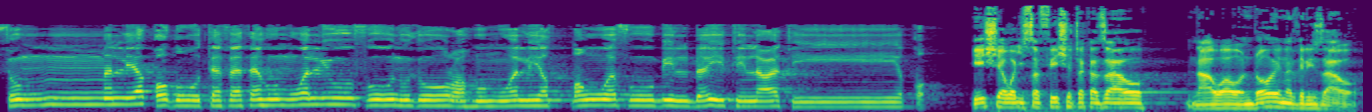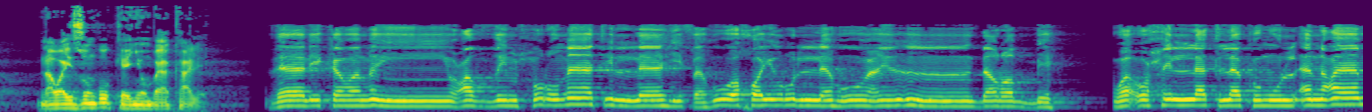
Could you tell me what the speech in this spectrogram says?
ثم ليقضوا تفثهم وليوفوا نذورهم وليطوفوا بالبيت العتيق kisha wajisafishe taka zao na waondoe nadhiri zao na waizunguke nyumba ya kale ذلك ومن يعظم حرمات الله فهو خير له عند ربه واحلت لكم الانعام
